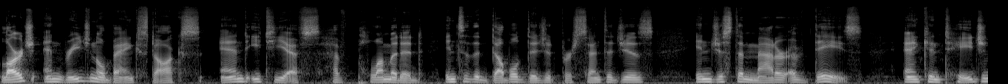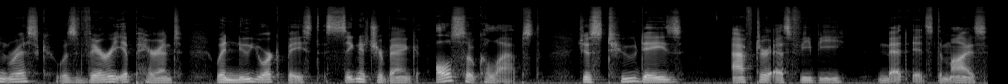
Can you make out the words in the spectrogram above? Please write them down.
Large and regional bank stocks and ETFs have plummeted into the double digit percentages in just a matter of days and contagion risk was very apparent when New York based Signature Bank also collapsed just two days after SVB met its demise.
